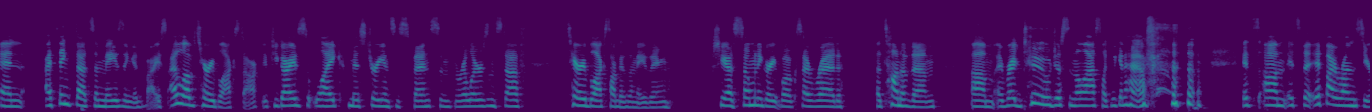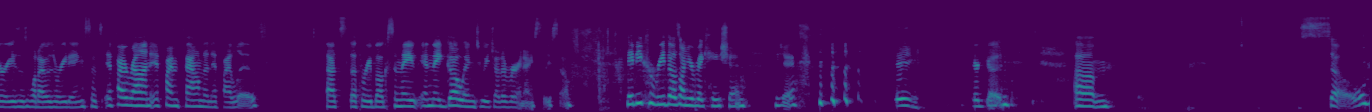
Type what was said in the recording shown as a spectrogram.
And I think that's amazing advice. I love Terri Blackstock. If you guys like mystery and suspense and thrillers and stuff, Terri Blackstock is amazing. She has so many great books. I've read a ton of them. Um, I read two just in the last like week and a half. it's um it's the If I Run series is what I was reading. So it's If I Run, If I'm Found, and If I Live. That's the three books, and they and they go into each other very nicely. So maybe you could read those on your vacation, TJ. hey. They're good. Um so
